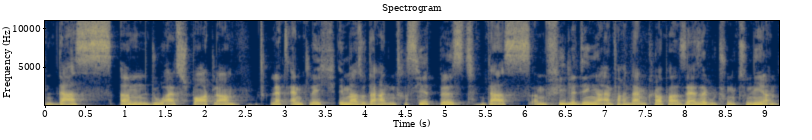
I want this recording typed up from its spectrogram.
dass ähm, du als Sportler letztendlich immer so daran interessiert bist, dass ähm, viele Dinge einfach in deinem Körper sehr, sehr gut funktionieren.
